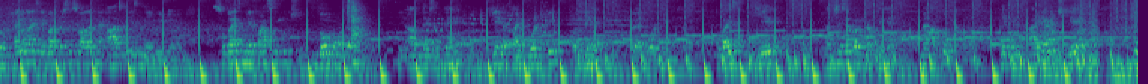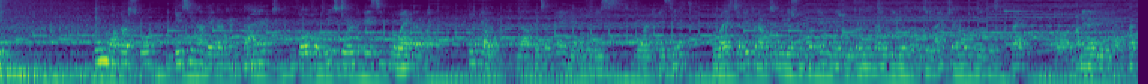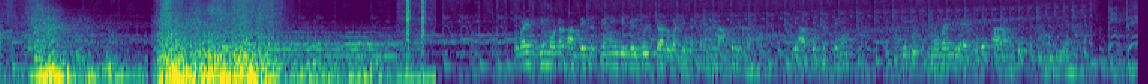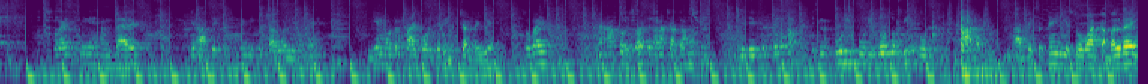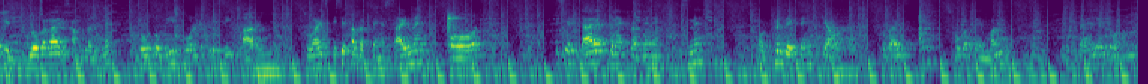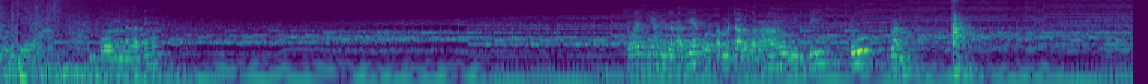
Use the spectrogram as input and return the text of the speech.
So hello guys एक बार फिर से स्वागत है आज की इस नई वीडियो में। सो so गाइस मेरे पास ये कुछ दो मोटर हैं। ये आप देख सकते हैं, ये है फाइव वोल्ट की और ये है 12 वोल्ट की मोटर तो गाइस ये अच्छे से वर्क करती हैं, मैं आपको दिखाऊँगा। लेकिन आइडिया कुछ ये है कि इन मोटर्स को डीसी ना देकर के डायरेक्ट 220 वोल्ट एसी प्रोवाइड करवाएँ। तो क्या होगा? ये आप देख सकते हैं, ये 220 वोल्ट एसी है। तो गाइस चलिए फटाफट से वीडियो शुरू करते हैं। वीडियो शुरू करने से पहले वीडियो बने रहे वीडियो के तो गाइस ये मोटर आप देख सकते हैं, ये बिल्कुल चालू कंडीशन में है, मैं आपको दिखाता हूँ। ये आप देख सकते हैं, ये इस मोबाइल की बैटरी से आराम से तो गाइस इन्हें हम डायरेक्ट ये आप देख सकते हैं, बिल्कुल चालू कंडीशन में है। ये मोटर फाइव वोल्ट से भी चल रही है। तो गाइस मैं आपको विश्वास दिलाना चाहता हूँ कि ये देख सकते हैं, इसमें पूरी पूरी 220 वोल्ट आ रहा है। आप देख सकते हैं, ये 100 वाट का बल्ब है, ये ग्लो कर रहा है, इसका मतलब इसमें 220 वोल्ट एसी आ रही है। तो गाइस इसे अब रखते हैं साइड में और इसे डायरेक्ट कनेक्ट करते हैं इसमें और फिर देखते हैं क्या होता है। तो गाइस इसको करते हैं बंद। पहले तो हम इसे बोर्ड में लगाते हैं। तो गाइस ये हमने लगा दिया और अब मैं चालू कर रहा हूँ थ्री टू वन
